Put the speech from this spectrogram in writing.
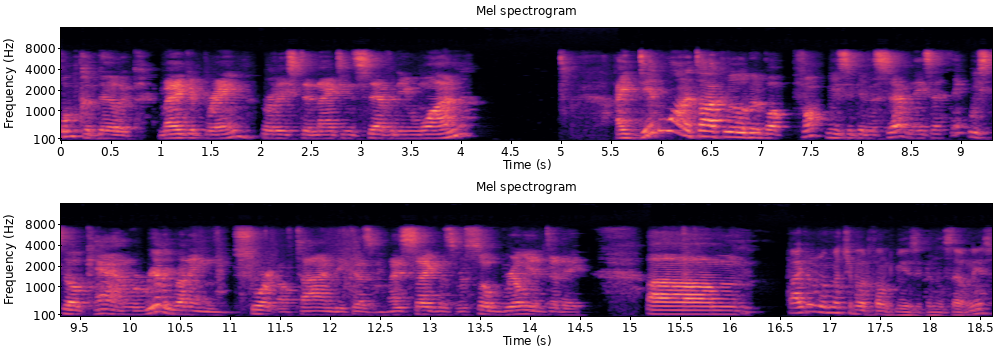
Funkadelic Maggot Brain, released in 1971. I did want to talk a little bit about funk music in the 70s. I think we still can. We're really running short of time because my segments were so brilliant today. Um, I don't know much about funk music in the 70s.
